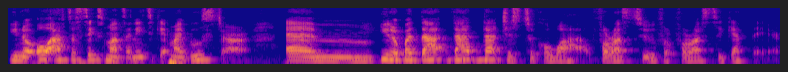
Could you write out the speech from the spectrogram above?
you know, oh, after six months, I need to get my booster um you know but that that that just took a while for us to for, for us to get there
